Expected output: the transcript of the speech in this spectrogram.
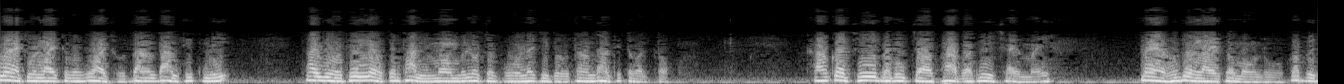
แม่จุไรก็บอกว่าอยู่ด้านด้านทิศนี้ ถ้าอยู่ที่โลกเป็นท่านมองไปโลกชมพูแล้วจะอยู่ทางด้านทิศตะวันตก เขาก็ชี้ไปที่จอภาพว่านี่ใช่ไหม แม่ของจุไรก็มองดู ก็เป็น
